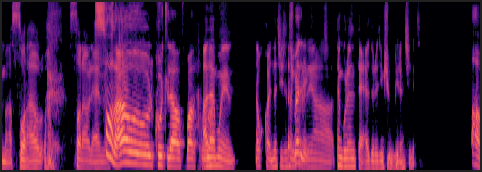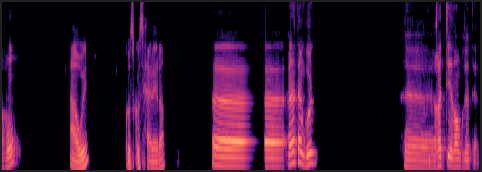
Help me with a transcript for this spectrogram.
مع السرعه السرعه والعمل. السرعه والكتلة وتبارك الله. أنا المهم توقع النتيجة تنقول أنا تعادل غادي نمشيو بينالتيات ah bon ah oui كسكس حريره آه آه أنا تنقول آه غدي l'Angleterre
